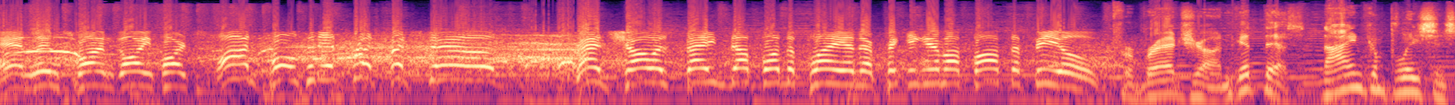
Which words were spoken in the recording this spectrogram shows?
And Lynn Swann going for it. Swann pulls it in for a touchdown. Bradshaw is banged up on the play, and they're picking him up off the field. for Bradshaw. Get this nine completions,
